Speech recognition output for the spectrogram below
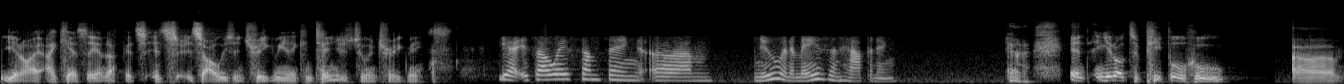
you know I, I can't say enough. It's it's it's always intrigued me, and it continues to intrigue me. Yeah, it's always something um, new and amazing happening. Yeah, and, you know, to people who um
